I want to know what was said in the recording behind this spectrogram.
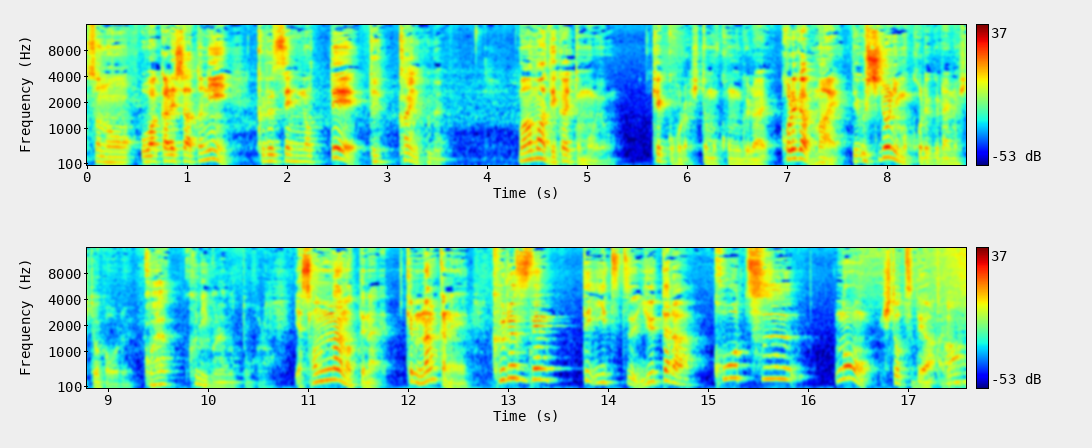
そのお別れした後にクルーズ船に乗ってでっかい船。まあまあでかいと思うよ。結構ほら人もこんぐらい。これが前。で後ろにもこれぐらいの人がおる。500人ぐらい乗ったのかないやそんなのってない。けどなんかねクルーズ船って言いつつ言ったら交通の一つではある。ああなる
